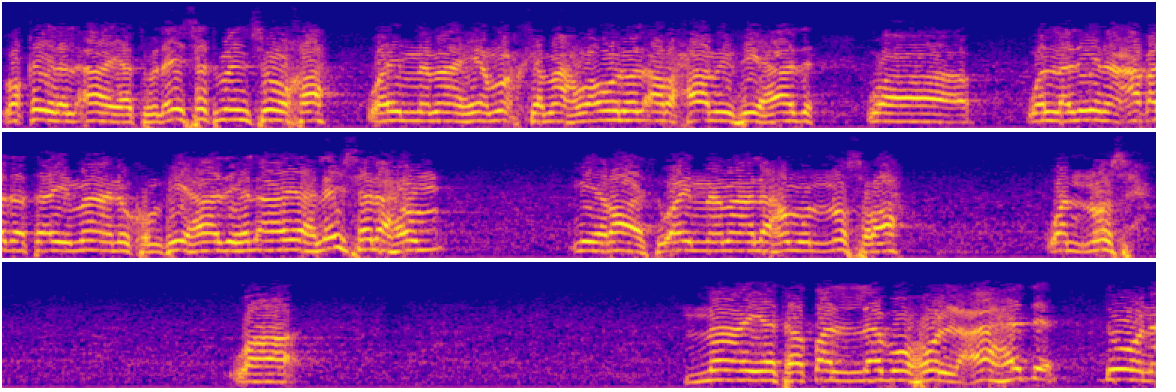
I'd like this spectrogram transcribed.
وقيل الآية ليست منسوخة وإنما هي محكمة. وأولو الأرحام في هذا و والذين عقدت أيمانكم في هذه الآية ليس لهم ميراث وإنما لهم النصرة والنصح. وما يتطلبه العهد دون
